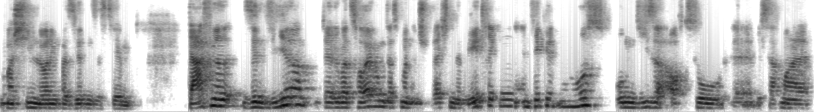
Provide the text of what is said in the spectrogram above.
Machine Learning basierten Systemen. Dafür sind wir der Überzeugung, dass man entsprechende Metriken entwickeln muss, um diese auch zu, äh, ich sag mal,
